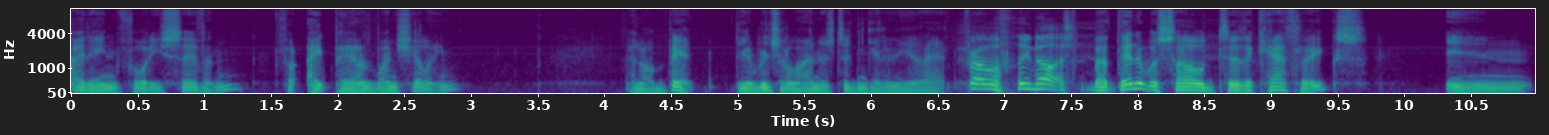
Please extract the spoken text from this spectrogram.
1847 for eight pounds one shilling, and I'll bet the original owners didn't get any of that. Probably not. But then it was sold to the Catholics in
